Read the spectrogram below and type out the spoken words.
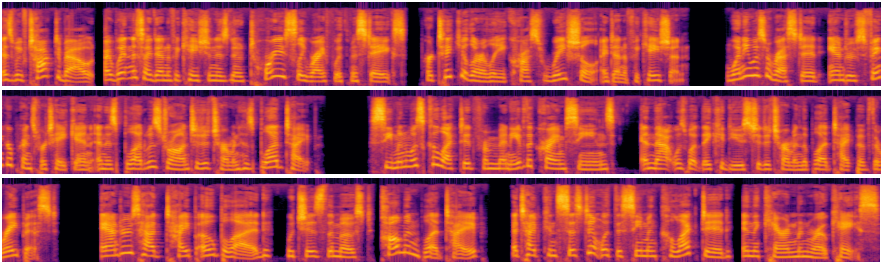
as we've talked about, eyewitness identification is notoriously rife with mistakes, particularly cross racial identification. When he was arrested, Andrews' fingerprints were taken and his blood was drawn to determine his blood type. Semen was collected from many of the crime scenes, and that was what they could use to determine the blood type of the rapist. Andrews had type O blood, which is the most common blood type, a type consistent with the semen collected in the Karen Munroe case.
